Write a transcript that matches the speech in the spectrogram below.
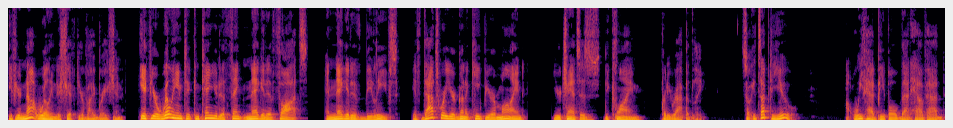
if you're not willing to shift your vibration, If you're willing to continue to think negative thoughts and negative beliefs, if that's where you're going to keep your mind, your chances decline pretty rapidly. So it's up to you. Uh, we've had people that have had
